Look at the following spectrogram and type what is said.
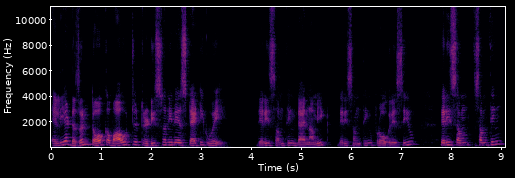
Eliot doesn't talk about tradition in a static way. There is something dynamic, there is something progressive, there is some something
